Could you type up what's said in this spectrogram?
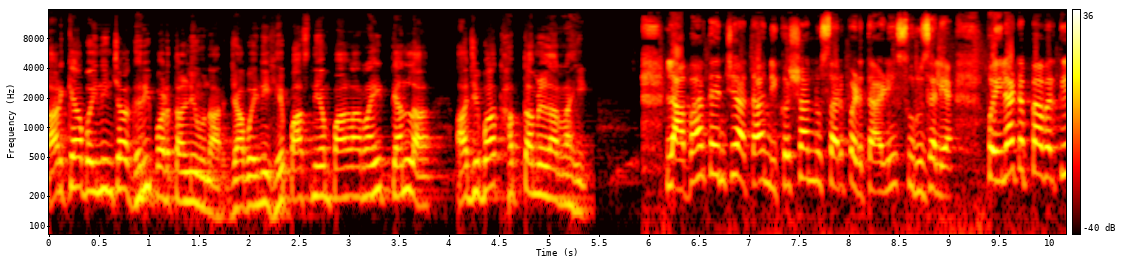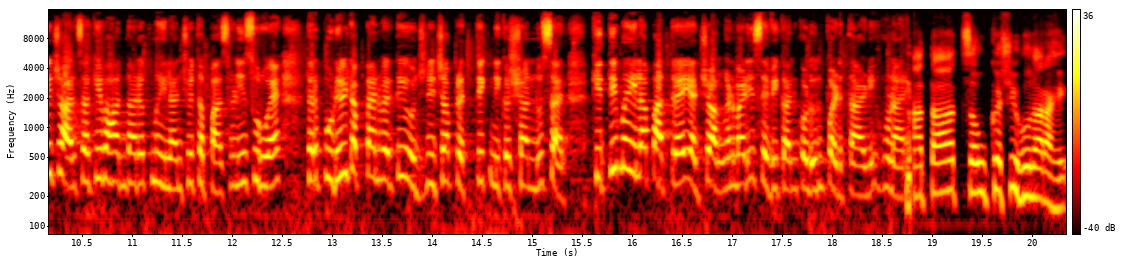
लाडक्या बहिणींच्या घरी पडताळणी होणार. ज्या बहिणी हे पाच नियम पाळणार नाहीत त्यांना अजिबात हप्ता मिळणार नाही. लाभार्थ्यांची आता निकषांनुसार पडताळणी सुरू झाली आहे. पहिल्या टप्प्यावरती चारचाकी वाहनधारक महिलांची तपासणी सुरू आहे. तर पुढील टप्प्यांवरती योजनेच्या प्रत्येक निकषांनुसार किती महिला पात्र आहे याची अंगणवाडी सेविकांकडून पडताळणी होणार आता चौकशी होणार आहे.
